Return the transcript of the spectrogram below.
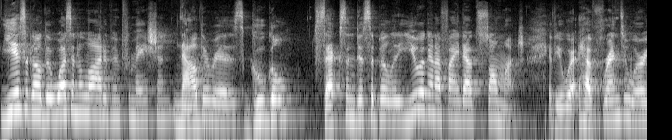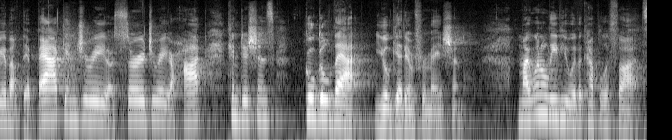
Years ago, there wasn't a lot of information. Now there is. Google, sex and disability, you are going to find out so much. If you have friends who worry about their back injury or surgery or heart conditions, Google that. You'll get information. I want to leave you with a couple of thoughts.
